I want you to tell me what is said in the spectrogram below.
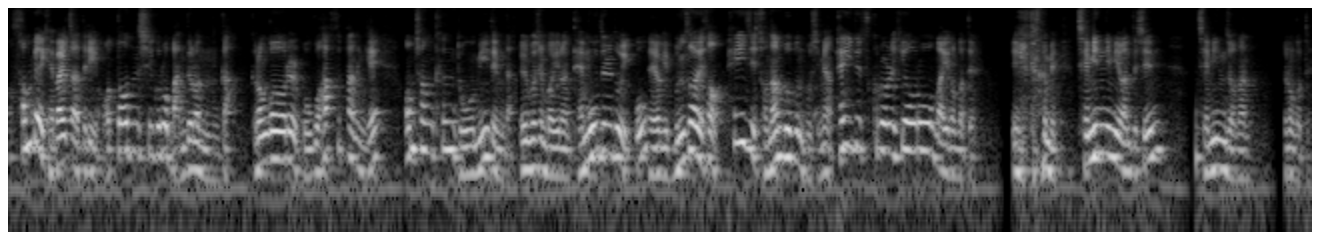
어, 선배 개발자들이 어떤 식으로 만들었는가 그런 거를 보고 학습하는 게 엄청 큰 도움이 됩니다. 여기 보시면 뭐 이런 데모들도 있고 네, 여기 문서에서 페이지 전환 부분 보시면 페이드 스크롤 히어로 막 이런 것들 예, 그다음에 재민님이 만드신 재민 전환 이런 것들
